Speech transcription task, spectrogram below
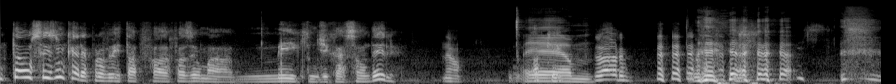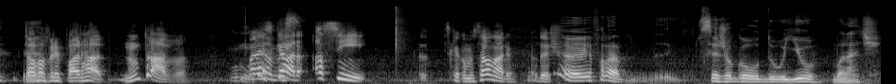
Então vocês não querem aproveitar para fazer uma meio que indicação dele? Não. É, okay. Claro. tava é. preparado? Não tava. Hum. Mas, mas, cara, assim. Você quer começar, Nário? Eu deixo. Eu ia falar. Você jogou o do Wii U, Bonatti?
